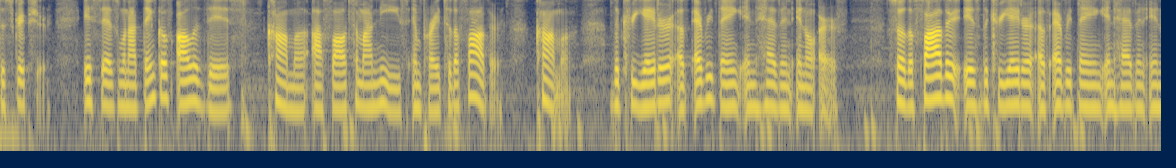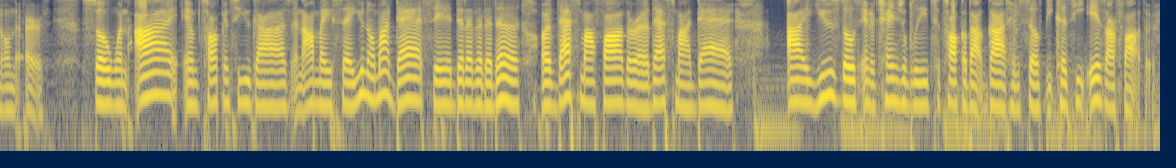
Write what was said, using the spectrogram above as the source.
the scripture. It says, When I think of all of this, comma, I fall to my knees and pray to the Father, comma, the creator of everything in heaven and on earth. So the Father is the creator of everything in heaven and on the earth. So when I am talking to you guys and I may say, you know, my dad said da da da da da, or that's my father, or that's my dad, I use those interchangeably to talk about God Himself because He is our Father.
